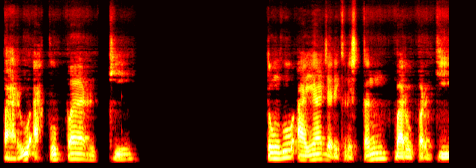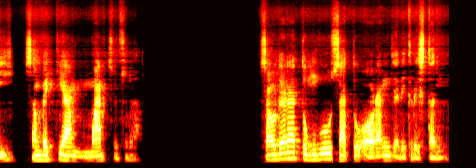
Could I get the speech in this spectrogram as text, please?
baru aku pergi. Tunggu ayah jadi Kristen, baru pergi sampai kiamat, saudara. Saudara tunggu satu orang jadi Kristen.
